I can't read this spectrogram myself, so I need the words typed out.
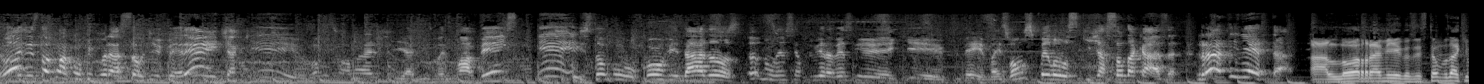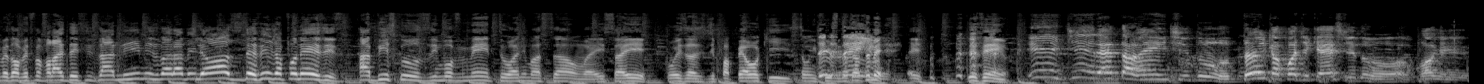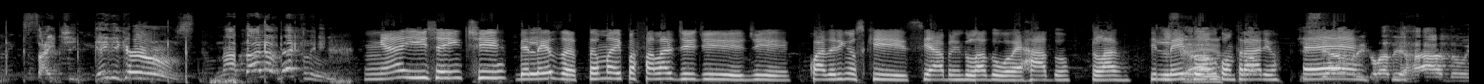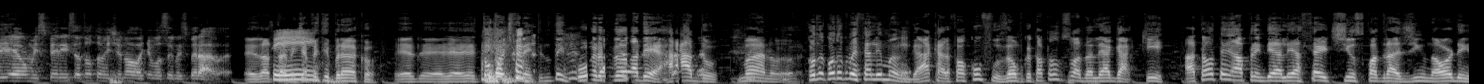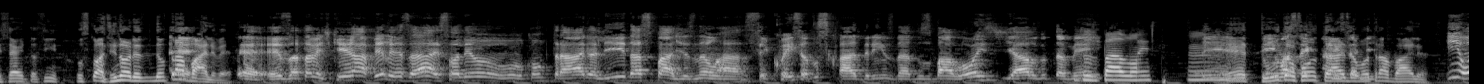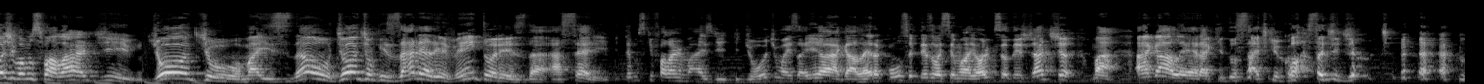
Hoje estou com uma configuração diferente aqui. Vamos falar de animes mais uma vez. E estou com convidados. Eu não lembro se é a primeira vez que, que veio, mas vamos pelos que já são da casa. Ratineta! Alô, amigos, estamos aqui mais uma vez para falar desses animes maravilhosos, desenhos japoneses, rabiscos em movimento, animação, é isso aí, coisas de papel aqui estão em Desenho. também. É isso, desenho. E diretamente do Tanka Podcast do blog site Game Girls, Natália Becklin. E aí, gente, beleza? Tamo aí pra falar de, de, de quadrinhos que se abrem do lado errado, lá, que lê do lado contrário. Que se É, abrem do lado errado e é uma experiência totalmente nova que você não esperava. Exatamente, Sim. é preto e branco. É, é- é totalmente diferente, não tem cor, é do lado errado. Mano, quando, quando eu comecei a ler mangá, cara, foi uma confusão, porque eu tava tão acostumado a ler HQ, até eu aprender a ler certinho os quadradinhos na ordem certa, assim, os quadrinhos deu um trabalho, velho. É, exatamente. Que, ah, beleza, ah, é só ler o, o contrário ali das páginas. Não, a sequência dos quadrinhos, da- dos balões de diálogo também. dos balões. Hum. É tudo ao contrário, dá meu ali. trabalho. E hoje vamos falar de Jojo, mas não Jojo Bizarre Adventures, da a série. E temos que falar mais de, de Jojo, mas aí a galera com certeza vai ser maior que se eu deixar de chamar a galera aqui do site que gosta de Jojo.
